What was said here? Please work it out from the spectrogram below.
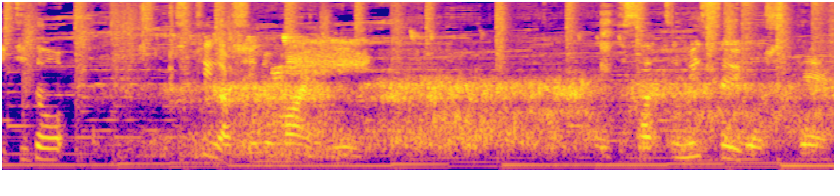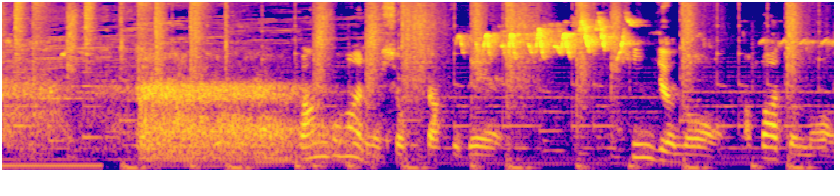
一度父が死ぬ前に自殺未遂をして晩ご飯の食卓で近所のアパートの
